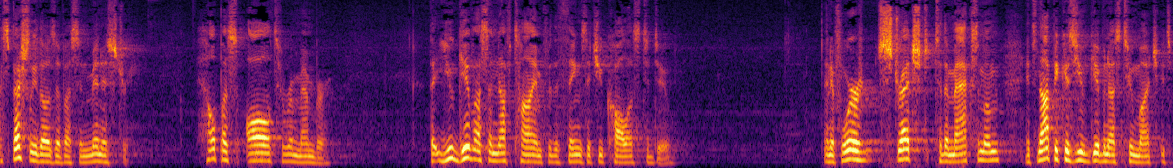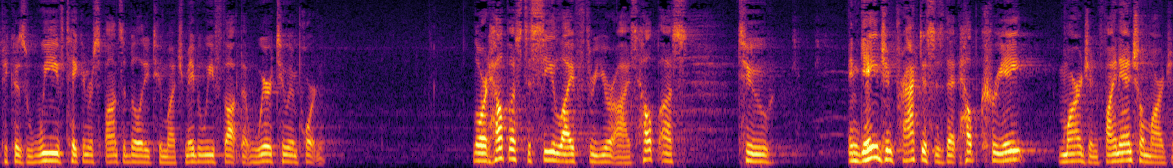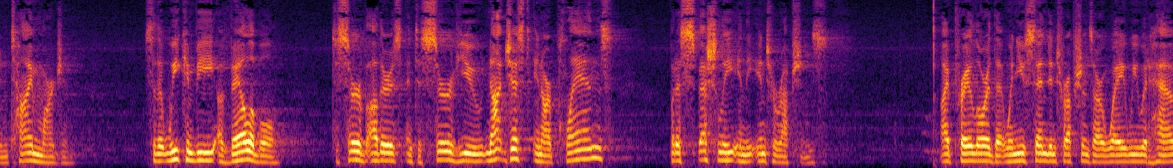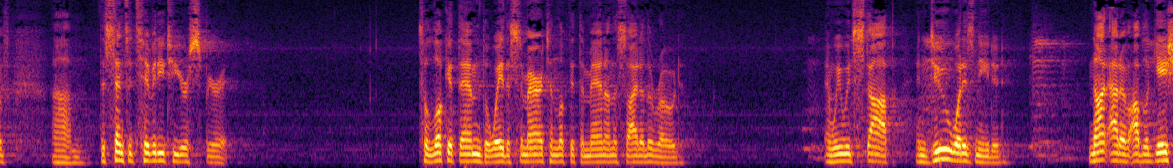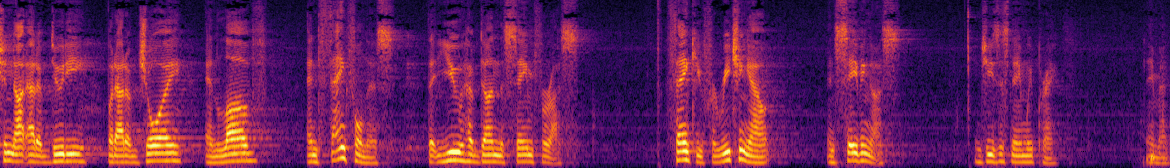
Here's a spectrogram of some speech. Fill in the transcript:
especially those of us in ministry, help us all to remember that you give us enough time for the things that you call us to do. And if we're stretched to the maximum, it's not because you've given us too much, it's because we've taken responsibility too much. Maybe we've thought that we're too important. Lord, help us to see life through your eyes. Help us to engage in practices that help create margin, financial margin, time margin so that we can be available to serve others and to serve you, not just in our plans, but especially in the interruptions. I pray, Lord, that when you send interruptions our way, we would have um, the sensitivity to your spirit to look at them the way the Samaritan looked at the man on the side of the road. And we would stop and do what is needed, not out of obligation, not out of duty, but out of joy and love and thankfulness that you have done the same for us. Thank you for reaching out and saving us. In Jesus' name we pray. Amen.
